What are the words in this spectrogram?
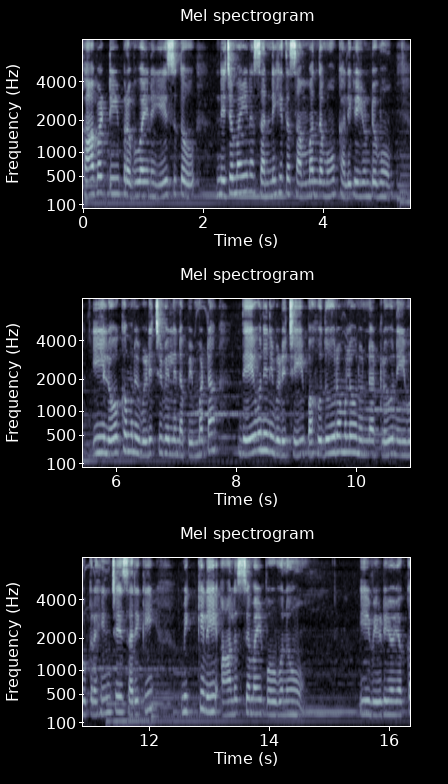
కాబట్టి ప్రభువైన యేసుతో నిజమైన సన్నిహిత సంబంధము కలిగియుండుము. ఈ లోకమును విడిచి వెళ్ళిన పిమ్మట దేవునిని విడిచి బహుదూరములోనున్నట్లు నీవు గ్రహించేసరికి మిక్కిలి ఆలస్యమైపోవును. ఈ వీడియో యొక్క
